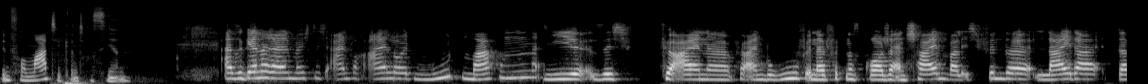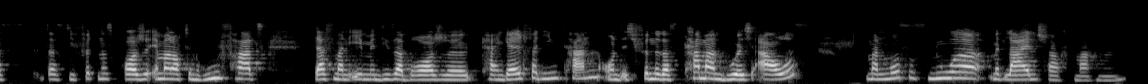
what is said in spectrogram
Informatik interessieren? Also generell möchte ich einfach allen Leuten Mut machen, die sich für, eine, für einen Beruf in der Fitnessbranche entscheiden, weil ich finde leider, dass dass die Fitnessbranche immer noch den Ruf hat, dass man eben in dieser Branche kein Geld verdienen kann. Und ich finde, das kann man durchaus. Man muss es nur mit Leidenschaft machen.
